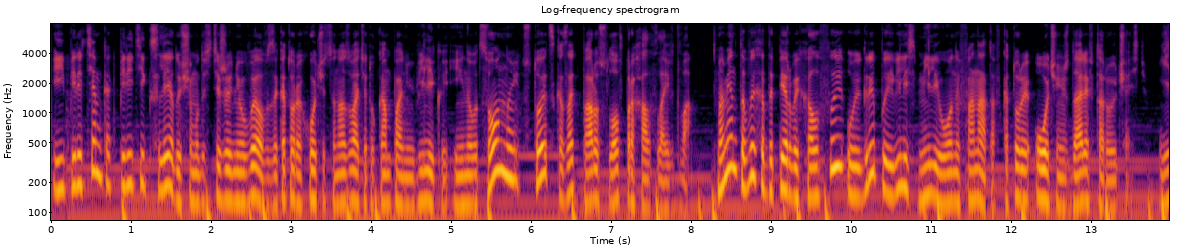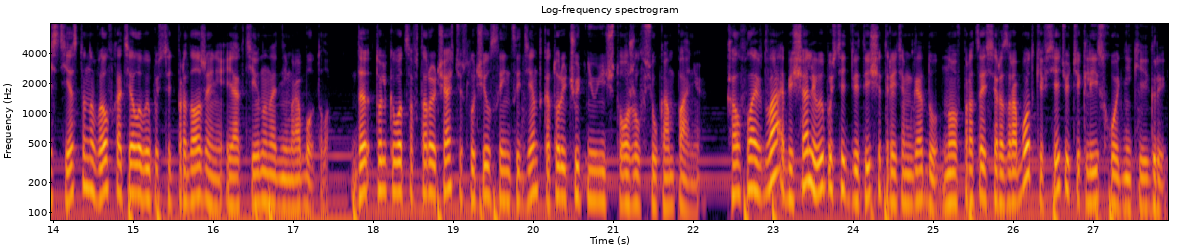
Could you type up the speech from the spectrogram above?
И перед тем, как перейти к следующему достижению Valve, за которое хочется назвать эту компанию великой и инновационной, стоит сказать пару слов про Half-Life 2. С момента выхода первой халфы у игры появились миллионы фанатов, которые очень ждали вторую часть. Естественно, Valve хотела выпустить продолжение и активно над ним работала. Да только вот со второй частью случился инцидент, который чуть не уничтожил всю компанию. Half-Life 2 обещали выпустить в 2003 году, но в процессе разработки в сеть утекли исходники игры.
